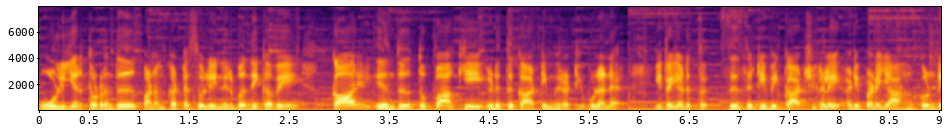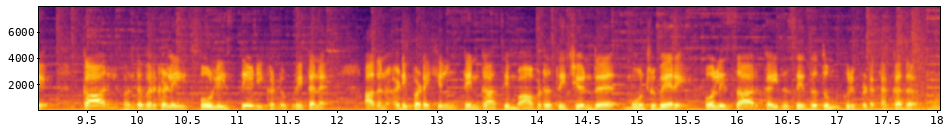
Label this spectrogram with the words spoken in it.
ஊழியர் தொடர்ந்து பணம் கட்ட சொல்லி நிர்பந்திக்கவே காரில் இருந்து துப்பாக்கியை எடுத்து காட்டி மிரட்டியுள்ளனர். இதையடுத்து சிசிடிவி காட்சிகளை அடிப்படையாக கொண்டு காரில் வந்தவர்களை போலீஸ் தேடி கண்டுபிடித்தனர். அதன் அடிப்படையில் தென்காசி மாவட்டத்தைச் சேர்ந்த மூன்று பேரை போலீசார் கைது செய்ததும் குறிப்பிடத்தக்கது.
